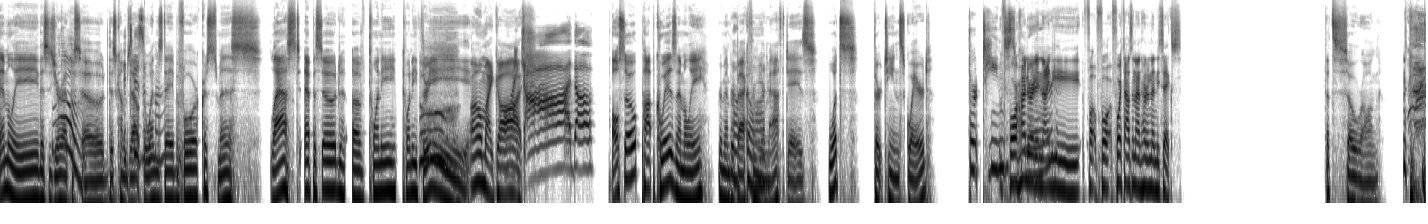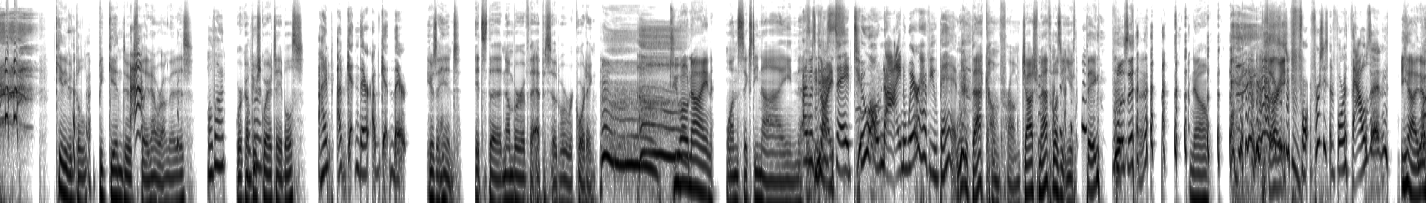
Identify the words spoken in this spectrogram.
Emily, this is your Oh. episode. This comes It out the Wednesday before Christmas. Last episode of 2023. Oh my gosh. Oh my God. Also, pop quiz, Emily. Remember Oh, back from your math days. What's 13 squared? 13 490 four- four- 4,996. That's so wrong. Can't even be- begin to explain how wrong that is. Hold on. Work up Hold your on. square tables. I'm I'm getting there. I'm getting there. Here's a hint. It's the number of the episode we're recording. 209. 169. I was gonna Nice. say 209. Where have you been? Where been? did that come from? Josh, math wasn't your thing, was it? No. Sorry. Four, first he said 4,000. Yeah, I know.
